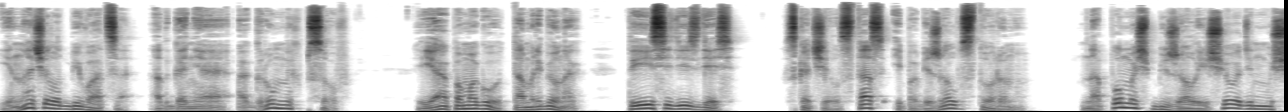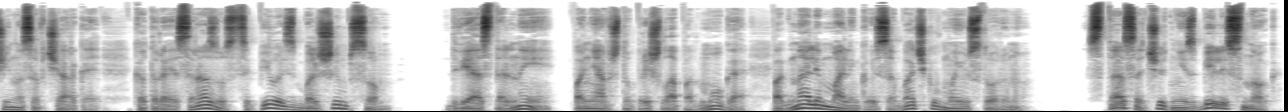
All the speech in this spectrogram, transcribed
и начал отбиваться, отгоняя огромных псов. «Я помогу, там ребенок. Ты сиди здесь». Вскочил Стас и побежал в сторону. На помощь бежал еще один мужчина с овчаркой, которая сразу сцепилась с большим псом. Две остальные, поняв, что пришла подмога, погнали маленькую собачку в мою сторону. Стаса чуть не сбили с ног,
